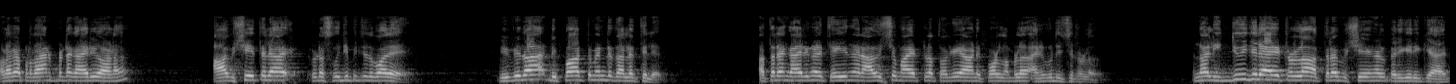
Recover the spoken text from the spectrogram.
വളരെ പ്രധാനപ്പെട്ട കാര്യമാണ്. ആ വിഷയത്തിൽ ഇവിടെ സൂചിപ്പിച്ചതുപോലെ വിവിധ ഡിപ്പാർട്ട്മെന്റ് തലത്തിൽ അത്തരം കാര്യങ്ങൾ ചെയ്യുന്നതിനാവശ്യമായിട്ടുള്ള തുകയാണ് ഇപ്പോൾ നമ്മൾ അനുവദിച്ചിട്ടുള്ളത്. എന്നാൽ ഇൻഡിവിജ്വലായിട്ടുള്ള അത്തരം വിഷയങ്ങൾ പരിഹരിക്കാൻ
